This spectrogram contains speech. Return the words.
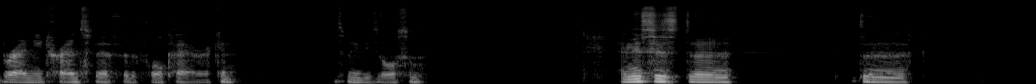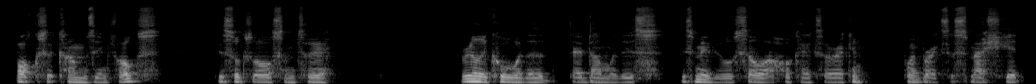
brand new transfer for the 4K, I reckon. This movie's awesome. And this is the the box it comes in, folks. This looks awesome too really cool what they've done with this. This movie will sell like hotcakes, I reckon. Point Break's a smash hit.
